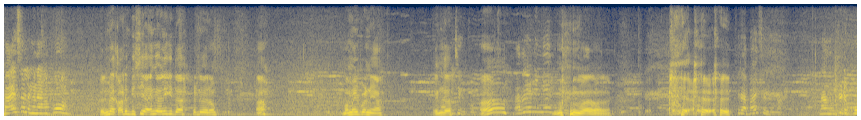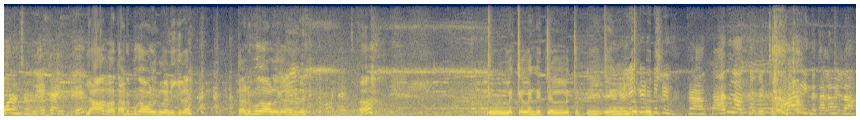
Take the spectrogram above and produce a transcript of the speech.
பாய் சொல்லுங்க நாங்க போவோம். என்ன கடும் பிஸியா? எங்கே வெளிக்கிட்டா ரெண்டு பேரும்? ஆ? மம்மி பண்ணியா? எங்க? ஆ? வர வர யாரா தடுப்பு காவலுக்குள்ள நிக்கிற? தடுப்பு காவலுக்கு ஆ? உள்ளக்கிழங்கு செல்ல குட்டி பாதுகாக்க வச்ச இந்த தலைவெல்லாம்.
